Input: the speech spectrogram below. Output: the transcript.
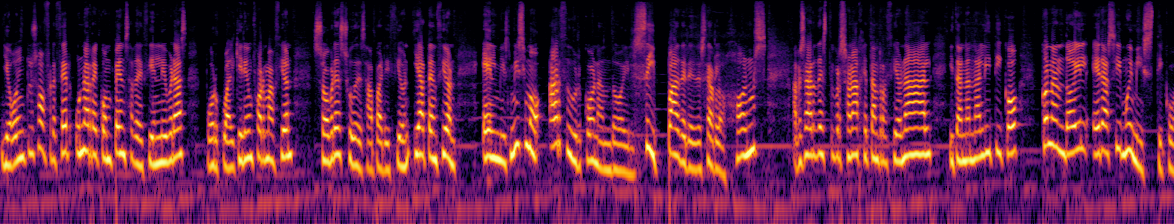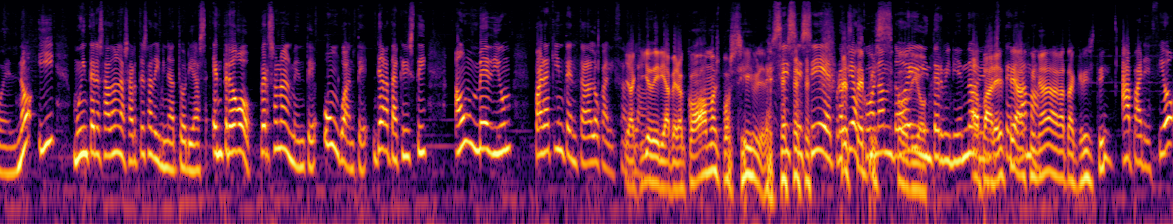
llegó incluso a ofrecer una recompensa de 100 libras por cualquier información sobre su desaparición. Y atención, el mismísimo Arthur Conan Doyle, sí, padre de Sherlock Holmes, a pesar de este personaje tan racional y tan analítico, Conan Doyle era así muy místico él, ¿no? Y muy interesado en las artes adivinatorias. Entregó personalmente un guante de Agatha Christie a un medium para que intentara localizarla. Y aquí yo diría, pero ¿cómo es posible? Sí, sí, sí, el propio Este Conan Doyle interviniendo en ¿Aparece este al final Agatha Christie? Apareció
